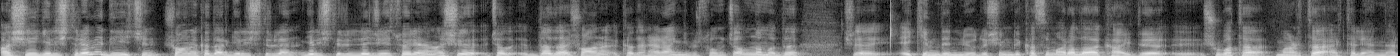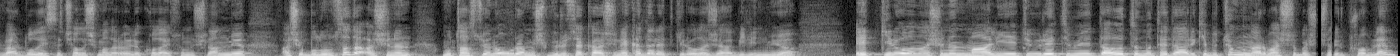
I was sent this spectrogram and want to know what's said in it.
aşıyı geliştiremediği için şu ana kadar geliştirilen geliştirileceği söylenen aşıda da şu ana kadar herhangi bir sonuç alınamadı. İşte Ekim deniliyordu. Şimdi Kasım aralığa kaydı. E, Şubat'a, Mart'a erteleyenler var. Dolayısıyla çalışmalar öyle kolay sonuçlanmıyor. Aşı bulunsa da aşının mutasyona uğramış virüse karşı ne kadar etkili olacağı bilinmiyor. Etkili olan aşının maliyeti, üretimi, dağıtımı, tedariki bütün bunlar başlı başına bir problem.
